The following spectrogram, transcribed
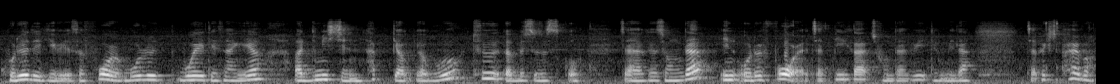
고려되기 위해서 for 뭐를 뭐의 대상이에요? admission 합격 여부 to the business school. 자 그래서 정답 in order for. 자 B가 정답이 됩니다. 자 118번.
